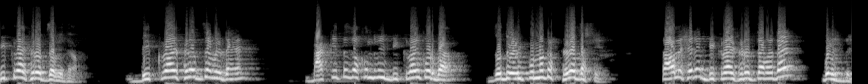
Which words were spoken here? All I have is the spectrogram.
বিক্রয় ফেরত যাবে জাবেদা। বিক্রয় ফেরত যাবে জাবেদায় বাকিতে যখন তুমি বিক্রয় করবা, যদি ওই পণ্যটা ফেরত আসে তাহলে সেটা বিক্রয় ফেরত জাবেদায় বসবে।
